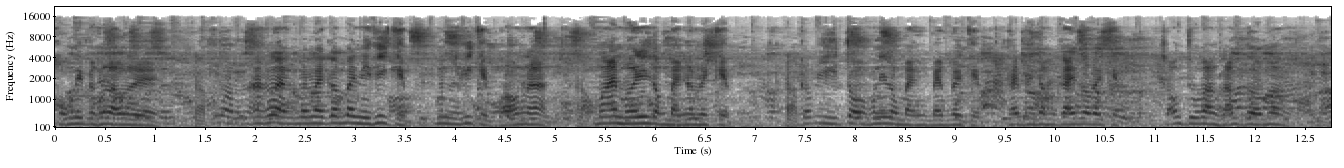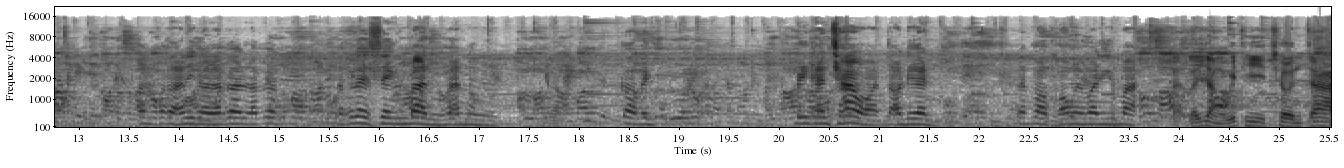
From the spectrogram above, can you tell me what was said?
โครงนี้เป็นของเราเลยครับก็ครั้งแรกมันมันก็ไม่มีที่เก็บไม่มีที่เก็บของนะ ครับ ไม้เมื่อนี้ต้องแบ่งกันไปเก็บครับเก้าอี้โต๊ะพวกนี้ต้องแบ่งแบ่งไปเก็บ ใครเป็นกรรมการก็ไปเก็บสองตัวบ้างสามตัวบ้างตอนประกาศนี้ก็แล้วก็แล้วก็เราก็ได้เซ็งบ้านบ้านหนึ่งก็เป็นเป็นการเช่าอะต่อเดือน แล้วก็ของเป็นวันนี้มา แล้วอย่างวิธีเชิญเจ้า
